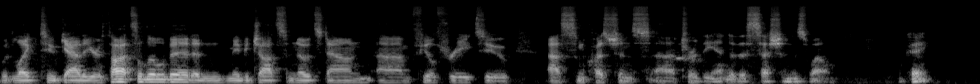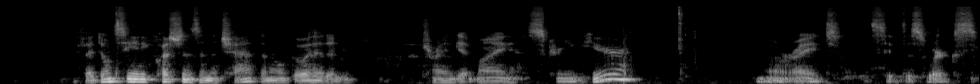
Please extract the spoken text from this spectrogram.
would like to gather your thoughts a little bit and maybe jot some notes down, um, feel free to ask some questions uh, toward the end of this session as well. Okay. If I don't see any questions in the chat, then I'll go ahead and try and get my screen here. All right, let's see if this works.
